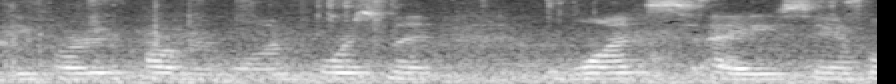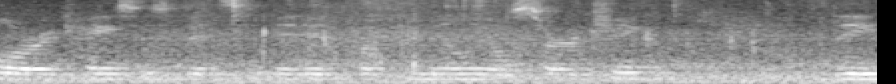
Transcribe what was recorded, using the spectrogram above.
the Florida Department of Law Enforcement, once a sample or a case has been submitted for familial searching, the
